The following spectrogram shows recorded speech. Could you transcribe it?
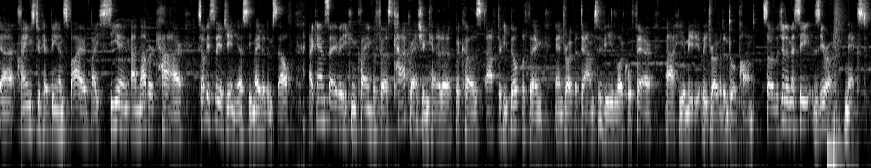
uh, claims to have been inspired by seeing another car. He's obviously a genius, he made it himself. I can't say that he can claim the first car crash in Canada because after he built the thing and drove it down to the local fair, uh, he immediately drove it into a pond. So legitimacy, zero. Next.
